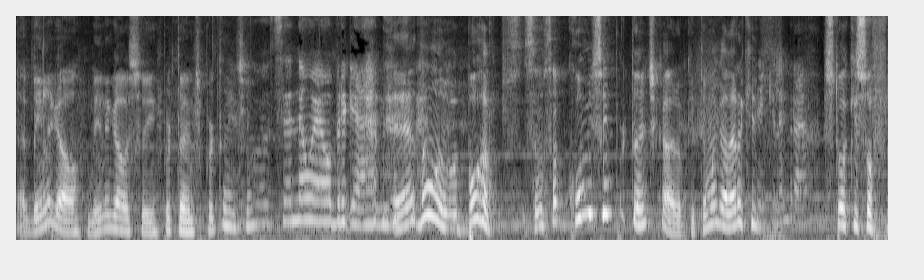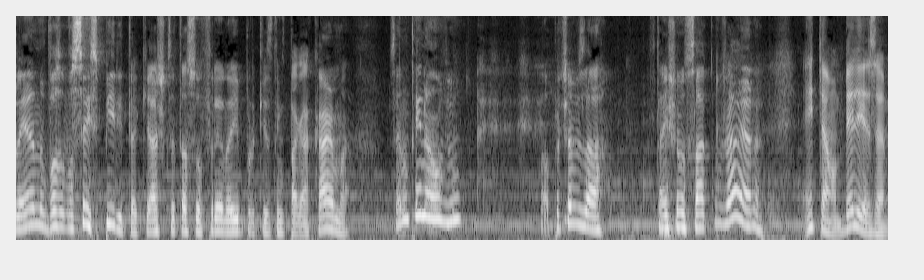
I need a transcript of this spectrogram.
É bem legal, bem legal isso aí. Importante, importante. Hein? Você não é obrigado. É, não, porra, você não sabe como isso é importante, cara. Porque tem uma galera que. Tem que lembrar. Estou aqui sofrendo. Você é espírita, que acha que você tá sofrendo aí porque você tem que pagar karma. Você não tem, não, viu? Só pra te avisar. Você tá enchendo o saco, já era. Então, beleza.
